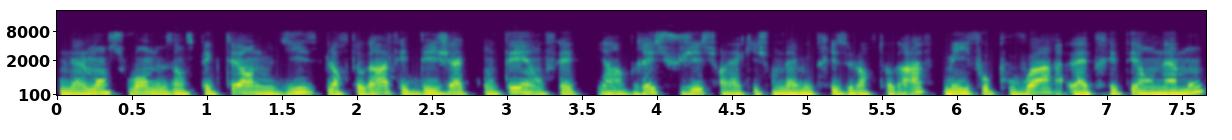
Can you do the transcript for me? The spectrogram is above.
finalement, souvent nos inspecteurs nous disent l'orthographe est déjà comptée. En fait, il y a un vrai sujet sur la question de la maîtrise de l'orthographe, mais il faut pouvoir la traiter en amont,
